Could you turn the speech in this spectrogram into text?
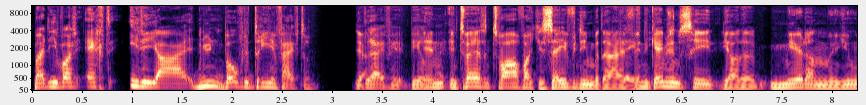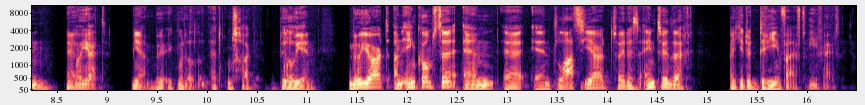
Maar die was echt ieder jaar nu boven de 53 Ja. bedrijven In, wereldwijd. in 2012 had je 17 bedrijven in de 17. gamesindustrie. Die hadden meer dan een miljoen. Ja, miljard. ja ik moet dat het omschakelen. Billion. Miljard aan inkomsten. En eh, in het laatste jaar, 2021, had je er 53. 53.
